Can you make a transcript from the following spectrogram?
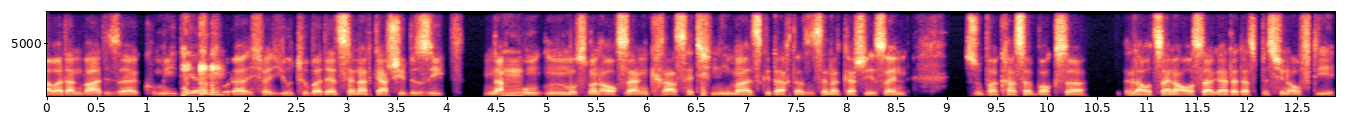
Aber dann war dieser Comedian oder ich war YouTuber, der hat Senat Gashi besiegt. Nach Mhm. Punkten muss man auch sagen, krass, hätte ich niemals gedacht. Also Senat Gashi ist ein super krasser Boxer. Laut seiner Aussage hat er das bisschen auf die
